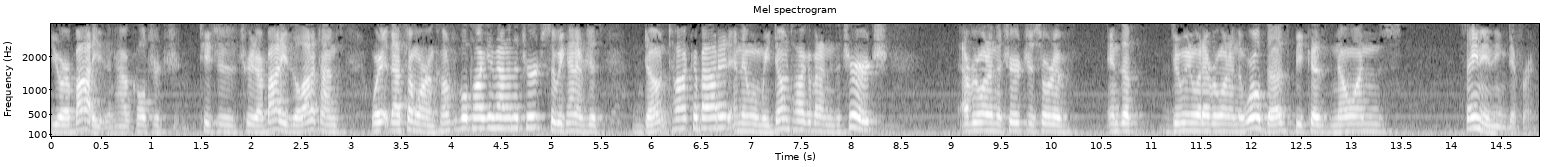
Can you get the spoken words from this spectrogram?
view our bodies and how culture tr- teaches us to treat our bodies. A lot of times, we're, that's something we're uncomfortable talking about in the church, so we kind of just don't talk about it. And then when we don't talk about it in the church, everyone in the church just sort of ends up doing what everyone in the world does because no one's saying anything different.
